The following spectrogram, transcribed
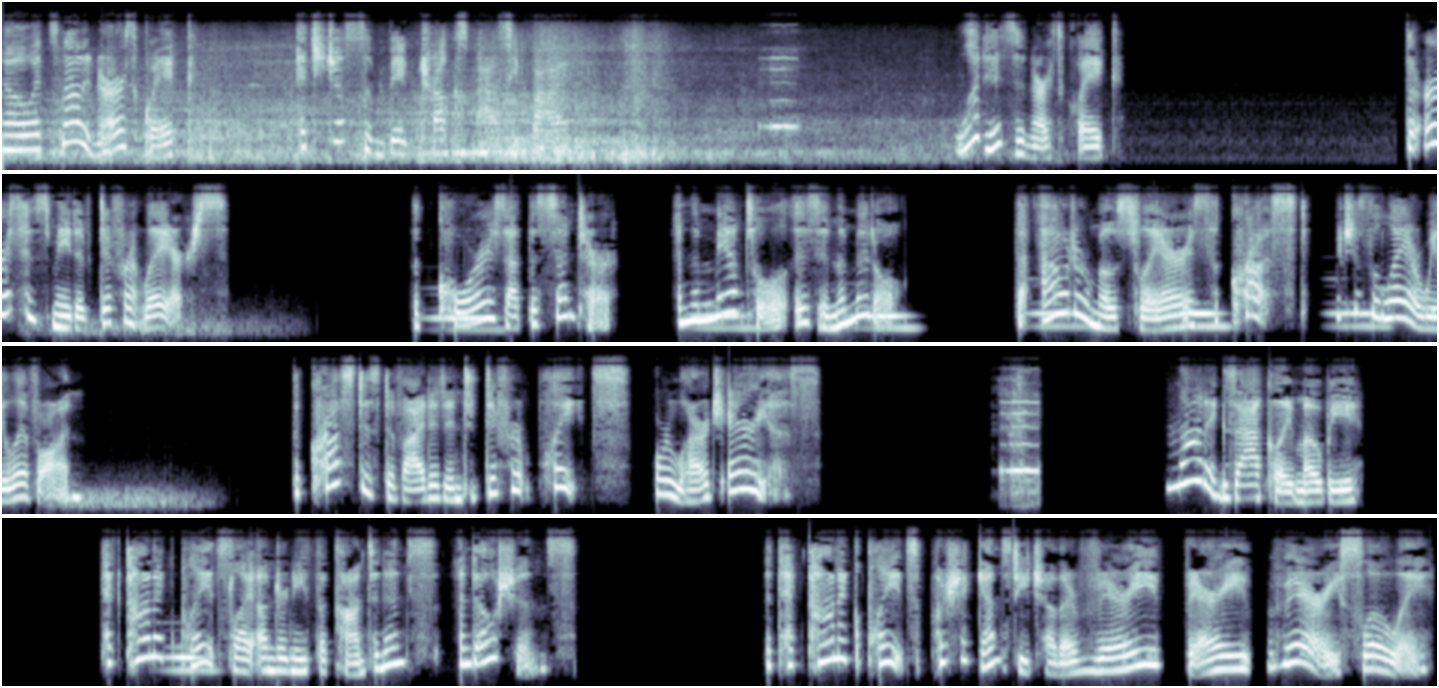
No, it's not an earthquake. It's just some big trucks passing by. What is an earthquake? The earth is made of different layers. The core is at the center, and the mantle is in the middle. The outermost layer is the crust, which is the layer we live on. The crust is divided into different plates or large areas. Not exactly, Moby. Tectonic plates lie underneath the continents and oceans. The tectonic plates push against each other very, very, very slowly.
